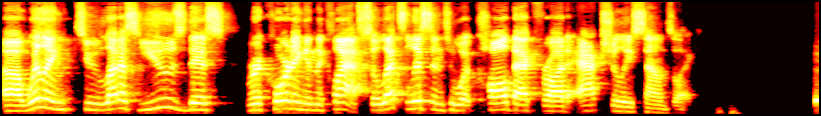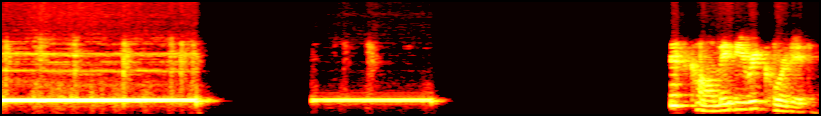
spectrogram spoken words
uh, willing to let us use this recording in the class. So let's listen to what callback fraud actually sounds like. This call may be recorded.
